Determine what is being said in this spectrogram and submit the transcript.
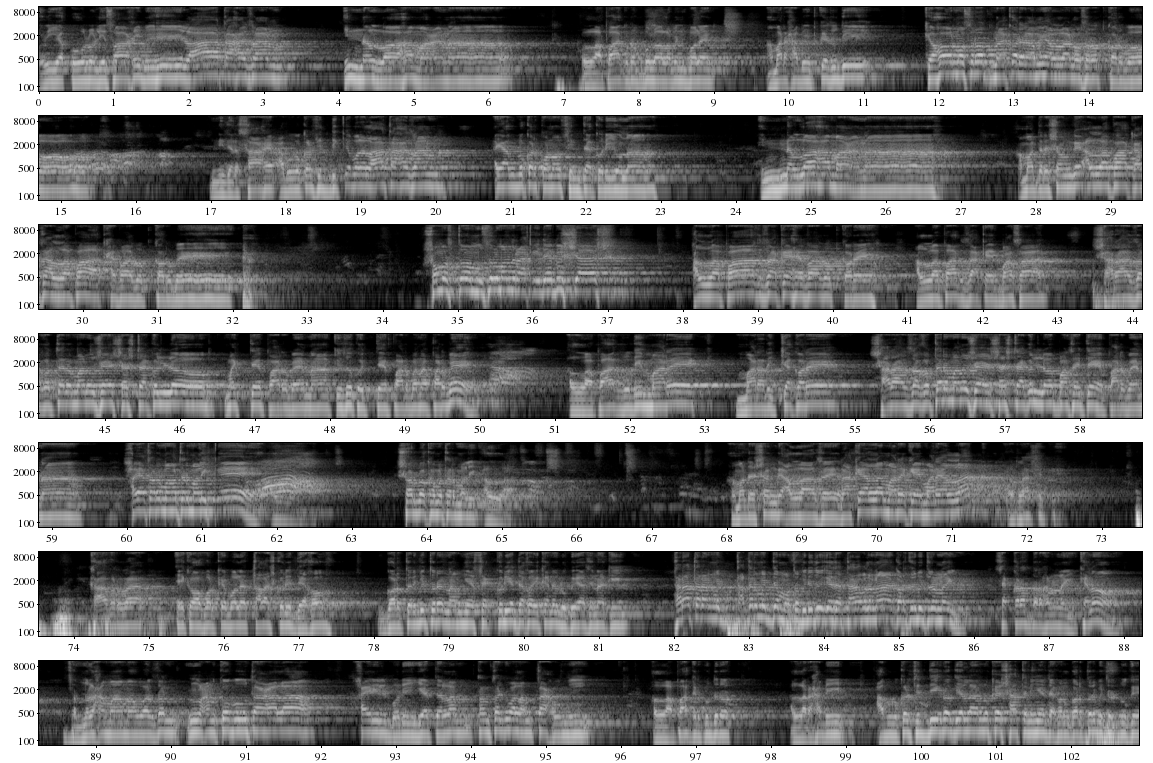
إذ يقول لصاحبه لا تحزن إن الله معنا আল্লাহ পাক রব্বুল আলমিন বলেন আমার হাবিবকে যদি কেহ নসরত না করে, আমি আল্লাহ নসরত করব। নিজের সাহেব আবু বকর সিদ্দিককে বলে, লা তাহাজান। এই আবু বকর, কোনো চিন্তা করিও না। মানা। আমাদের সঙ্গে আল্লাহ পাক আছে, আল্লাহ পাক হেফাজত করবে। সমস্ত মুসলমানদের আকিদে বিশ্বাস, আল্লাহ পাক যাকে হেফাজত করে। আল্লাহ পাক যাকে বাঁচায়, সারা জগতের মানুষে চেষ্টা করল মারতে পারবে না, কিছু করতে পারবে না, পারবে? আল্লাহ পাক যদি মারে, মারার ইচ্ছা করে, সারা জগতের মানুষে চেষ্টা করল বাঁচাইতে পারবে না। হায়াতর মাহতের মালিককে সর্বক্ষমতার মালিক আল্লাহ। আমাদের সঙ্গে আল্লাহ আছে। রাখে আল্লাহ, মারে কে? মারে আল্লাহ, রাখে কে? খাবাররা একে অপরকে বলে, তালাশ করে, দেখো, গর্তের ভিতরে নাম নিয়ে চেক করিয়ে দেখো, এখানে লুকিয়ে আছে নাকি? তারা তারা তাদের মধ্যে মতবিরোধী হয়ে গেছে। তারা বলে, না, গর্তের ভিতরে নাই, চেক করার দরকার নাই। কেন? জন্নুল হামামা খাইরিল তাহুমি। আল্লাহ পাকের কুদরত আল্লাহর হাবিব আবু বকর সিদ্দিক রদিয়াল্লাহকে সাথে নিয়ে যখন গর্তের ভিতরে ঢুকে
